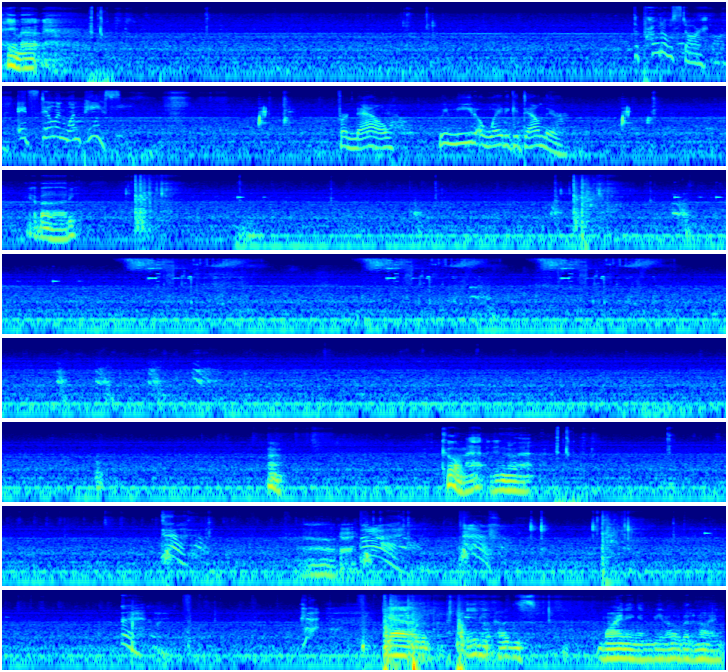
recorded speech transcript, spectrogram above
Hey, Matt. The protostar. It's piece. For now, we need a way to get down there. Yeah, buddy. Cool, Matt. I didn't know that. Oh, okay. Yeah, the baby pug's whining and being a little bit annoying.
